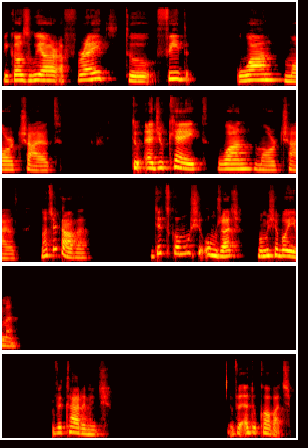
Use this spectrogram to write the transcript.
because we are afraid to feed one more child, to educate one more child. No ciekawe. Dziecko musi umrzeć, bo my się boimy. Wykarmić. Wyedukować.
